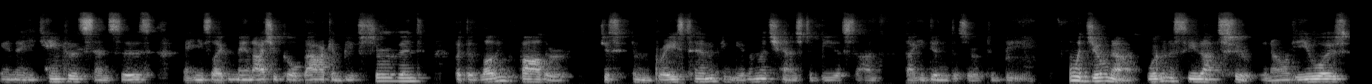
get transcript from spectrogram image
And then he came to his senses and he's like, man, I should go back and be a servant. But the loving father just embraced him and gave him a chance to be a son that he didn't deserve to be. And with Jonah, we're going to see that too. You know, he was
